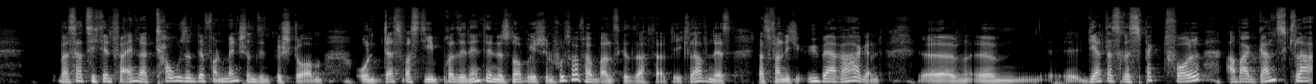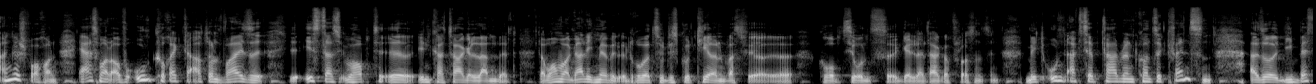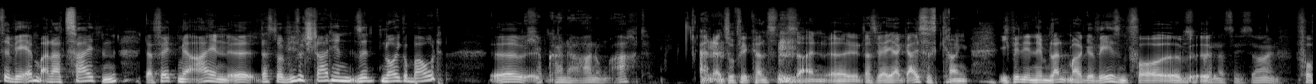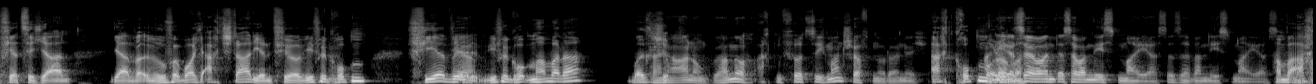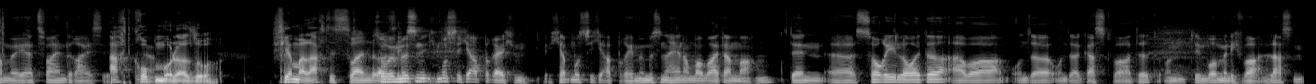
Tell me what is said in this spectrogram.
Was hat sich denn verändert? Tausende von Menschen sind gestorben. Und das, was die Präsidentin des norwegischen Fußballverbands gesagt hat, die Klavenes, das fand ich überragend. Ähm, ähm, die hat das respektvoll, aber ganz klar angesprochen. Erstmal auf unkorrekte Art und Weise ist das überhaupt äh, in Katar gelandet. Da brauchen wir gar nicht mehr drüber zu diskutieren, was für äh, Korruptionsgelder da geflossen sind. Mit unakzeptablen Konsequenzen. Also die beste WM aller Zeiten, da fällt mir ein, äh, dass dort, wie viele Stadien sind neu gebaut? Gebaut. Äh, ich habe keine Ahnung, acht. Ah, so viel kann es nicht sein. Äh, das wäre ja geisteskrank. Ich bin in dem Land mal gewesen vor. Äh, Wieso kann das nicht sein? Vor 40 Jahren. Ja, wofür brauche ich acht Stadien? Für wie viele Gruppen? Vier? Ja. Wie viele Gruppen haben wir da? Weiß Keine ich, Ahnung. Wir haben ja auch 48 Mannschaften, oder nicht? Acht Gruppen, Ach, nee, oder? Das ist, ja, das ist ja beim nächsten Mal erst. Das ist ja beim nächsten Mal erst. Haben wir acht? haben wir ja 32. Acht Gruppen ja. oder so. Vier mal acht ist 32. So, wir müssen, ich muss dich abbrechen. Ich hab, muss dich abbrechen. Wir müssen nachher nochmal weitermachen. Denn, äh, sorry Leute, aber unser, unser Gast wartet und den wollen wir nicht warten lassen.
